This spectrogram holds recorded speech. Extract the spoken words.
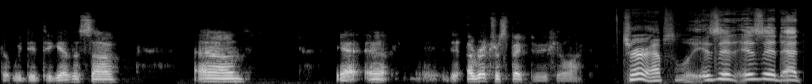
that we did together. So, um, yeah, uh, a retrospective, if you like. Sure, absolutely. Is it is it at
